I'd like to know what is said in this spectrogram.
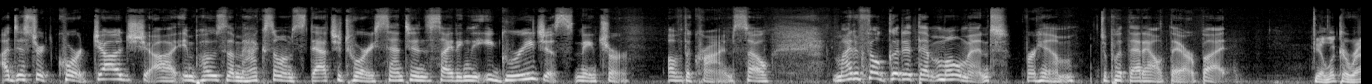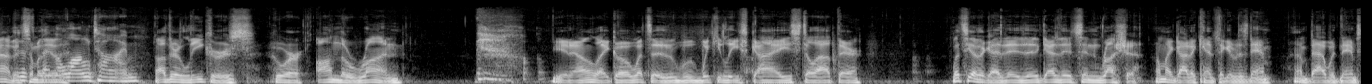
A district court judge uh, imposed the maximum statutory sentence, citing the egregious nature of the crime. So it might have felt good at that moment for him to put that out there, but Yeah, look around at some of the a other, long time. other leakers who are on the run. you know, like uh, what's a WikiLeaks guy? He's still out there. What's the other guy? The, the guy that's in Russia. Oh my God, I can't think of his name. I'm bad with names.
